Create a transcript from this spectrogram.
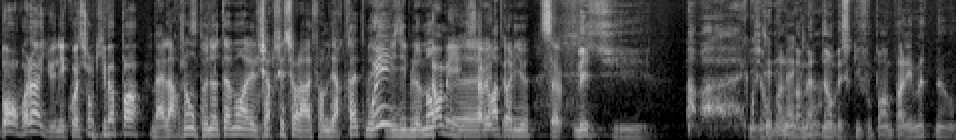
Bon, voilà, il y a une équation qui ne va pas. Bah, l'argent, on peut notamment aller le chercher sur la réforme des retraites, mais visiblement, ça n'aura pas lieu. Mais si. Ah bah, écoutez, Ils en parlent pas maintenant parce qu'il ne faut pas en parler maintenant.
